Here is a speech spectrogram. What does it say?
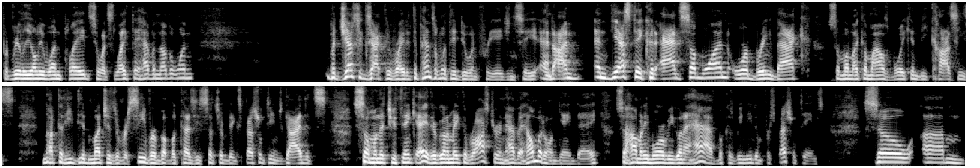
but really only one played. So it's like they have another one. But Jeff's exactly right. It depends on what they do in free agency. And I'm and yes, they could add someone or bring back someone like a Miles Boykin because he's not that he did much as a receiver, but because he's such a big special teams guy. That's someone that you think, hey, they're going to make the roster and have a helmet on game day. So how many more are we going to have because we need them for special teams? So um,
